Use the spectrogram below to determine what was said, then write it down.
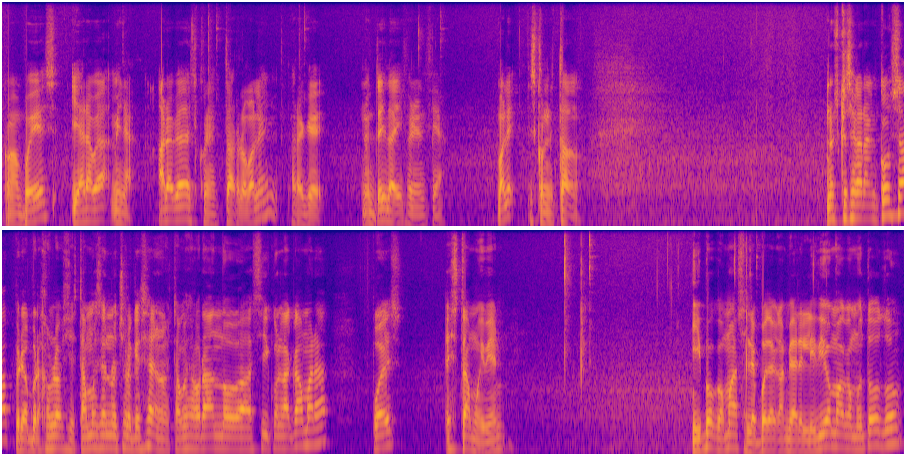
Como podéis y ahora voy a mira ahora voy a desconectarlo vale para que notéis la diferencia. Vale desconectado. No es que sea gran cosa pero por ejemplo si estamos de noche o lo que sea nos estamos grabando así con la cámara pues está muy bien. Y poco más. Se le puede cambiar el idioma como todo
